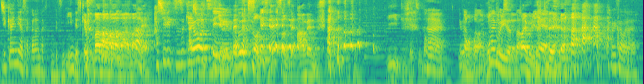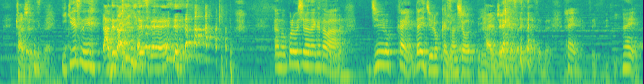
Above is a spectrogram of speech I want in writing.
時間には逆らわなくても別にいいんですけど。まあまあまあまあまあね、まあ走り続けようっていうことですそうですね。ねそうですねアーメンです いい T シャツだはい。よかった。タイムリーだった。タイムリーだったね 神様だ。感謝ですね。粋ですね。あ出た。粋ですね。あのこれを知らない方は16回第16回参照っていうはい16ことで。回参照ですね。はい。ぜひぜひ。はい。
